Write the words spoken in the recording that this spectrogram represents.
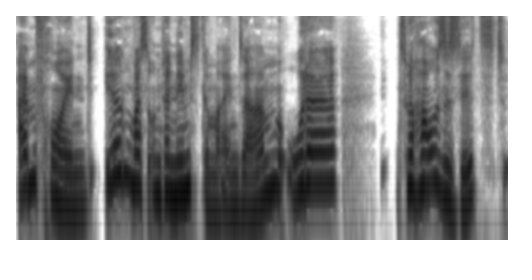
einem Freund irgendwas unternimmst gemeinsam oder zu Hause sitzt,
